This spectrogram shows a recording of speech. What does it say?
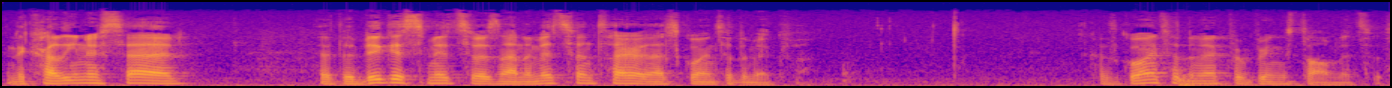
And the Karliner said that the biggest mitzvah is not a mitzvah entire, and that's going to the mikveh. Because going to the mikveh brings to all mitzvahs.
